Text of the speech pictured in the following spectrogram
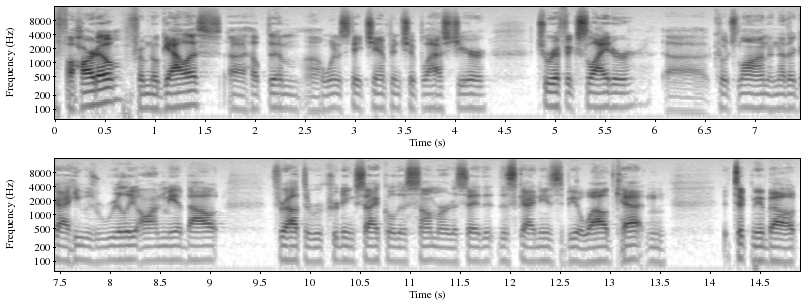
Fajardo from Nogales, uh, helped them uh, win a state championship last year. Terrific slider. Uh, Coach Lawn, another guy he was really on me about throughout the recruiting cycle this summer to say that this guy needs to be a wildcat. And it took me about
